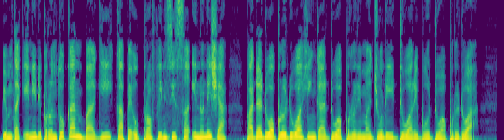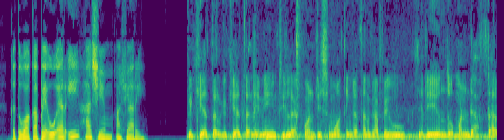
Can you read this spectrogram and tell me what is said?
BIMTEK ini diperuntukkan bagi KPU Provinsi se-Indonesia pada 22 hingga 25 Juli 2022. Ketua KPU RI Hashim Asyari. Kegiatan-kegiatan ini dilakukan di semua tingkatan KPU. Jadi untuk mendaftar,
